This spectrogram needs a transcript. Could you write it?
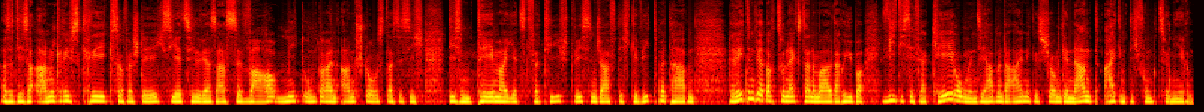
Also dieser Angriffskrieg, so verstehe ich Sie jetzt, Silvia Sasse, war mitunter ein Anstoß, dass Sie sich diesem Thema jetzt vertieft wissenschaftlich gewidmet haben. Reden wir doch zunächst einmal darüber, wie diese Verkehrungen, Sie haben da einiges schon genannt, eigentlich funktionieren.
